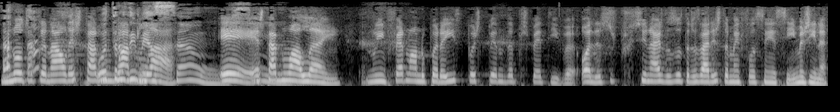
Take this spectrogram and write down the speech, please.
no outro canal é estar Outra no lado dimensão, lá. É, é estar no além. No inferno ou no paraíso, depois depende da perspectiva. Olha, se os profissionais das outras áreas também fossem assim, imagina,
